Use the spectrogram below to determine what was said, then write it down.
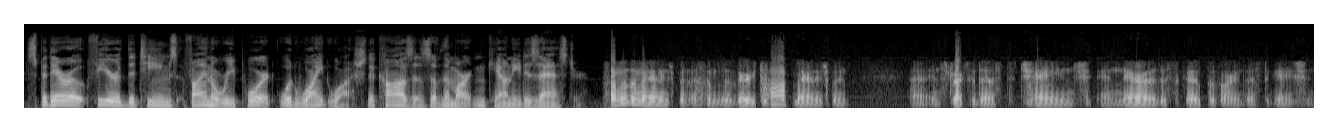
Spadaro feared the team's final report would whitewash the causes of the Martin County disaster. Some of the management, some of the very top management, uh, instructed us to change and narrow the scope of our investigation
